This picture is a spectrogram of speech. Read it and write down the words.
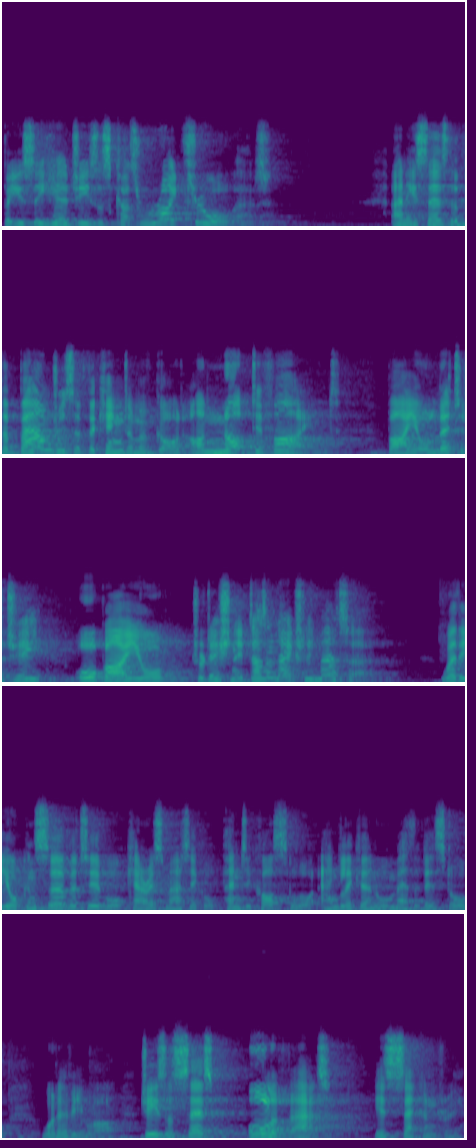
But you see, here Jesus cuts right through all that. And he says that the boundaries of the kingdom of God are not defined by your liturgy or by your tradition. It doesn't actually matter whether you're conservative or charismatic or Pentecostal or Anglican or Methodist or whatever you are. Jesus says all of that is secondary.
